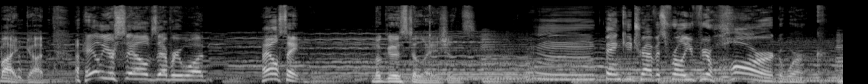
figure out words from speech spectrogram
My God. Hail yourselves, everyone. Hail Satan. Magustalations. Mm, thank you, Travis, for all of your hard work.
